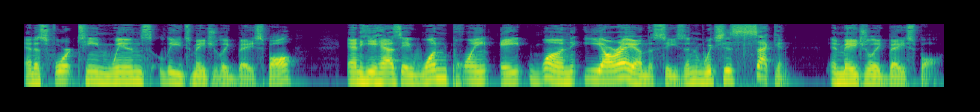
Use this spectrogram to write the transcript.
and his 14 wins leads Major League Baseball. and he has a 1.81 ERA on the season, which is second in Major League Baseball.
